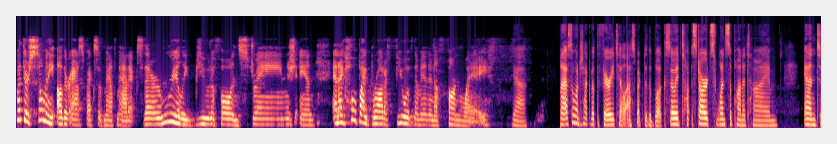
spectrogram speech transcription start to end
But there's so many other aspects of mathematics that are really beautiful and strange. And, and I hope I brought a few of them in in a fun way. Yeah. And I also want to talk about the fairy tale aspect of the book. So it t- starts once upon a time, and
